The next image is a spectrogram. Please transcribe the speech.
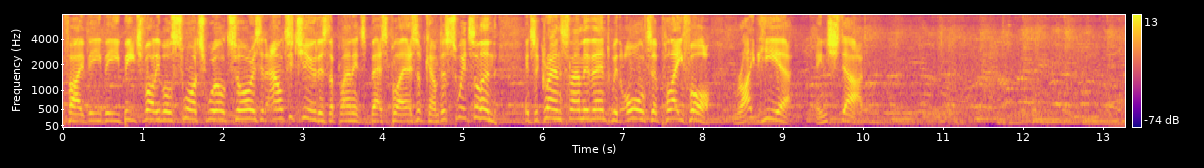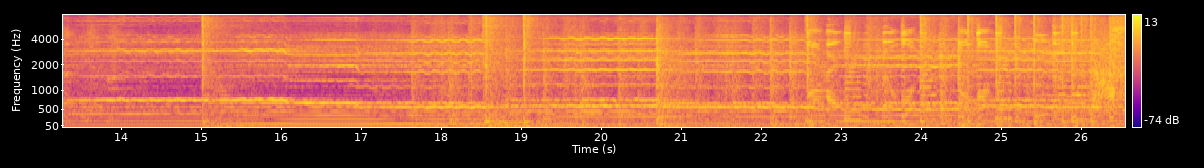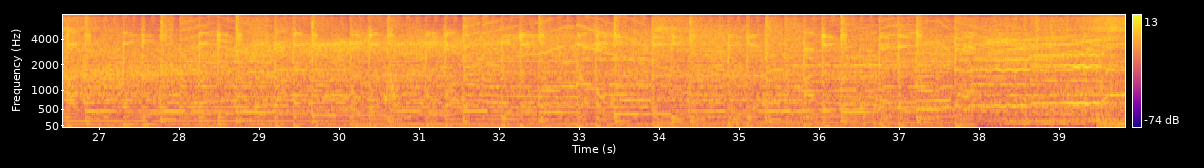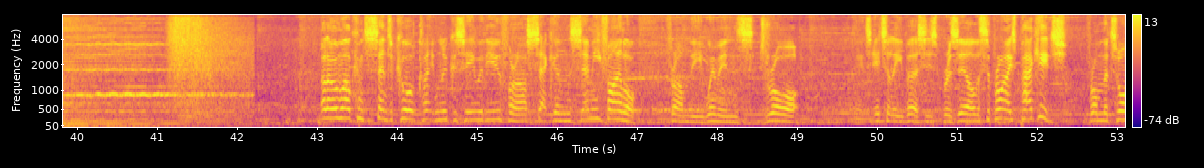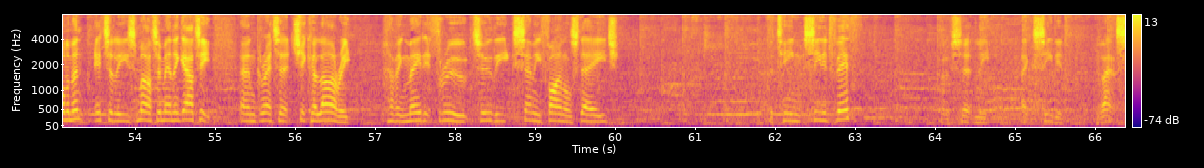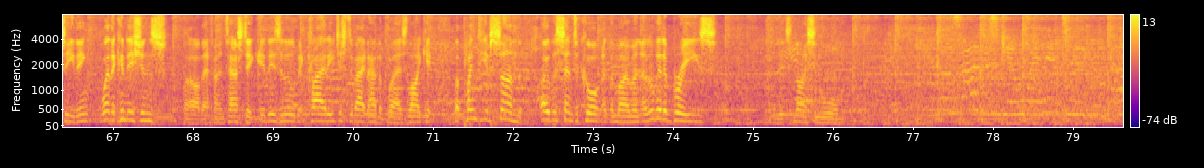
FIVB Beach Volleyball Swatch World Tour is at altitude as the planet's best players have come to Switzerland. It's a Grand Slam event with all to play for, right here in Gstaad. Hello and welcome to Centre Court. Clayton Lucas here with you for our second semi final from the women's draw. It's Italy versus Brazil. The surprise package from the tournament Italy's Marta Menegatti and Greta Cicolari having made it through to the semi final stage. The team seeded fifth, but have certainly exceeded that seeding. Weather conditions, well, they're fantastic. It is a little bit cloudy, just about how the players like it, but plenty of sun over centre court at the moment, a little bit of breeze, and it's nice and warm.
